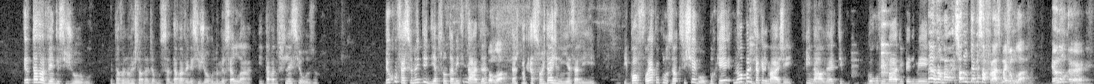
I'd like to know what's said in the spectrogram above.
Eu estava vendo esse jogo, eu estava no restaurante almoçando, estava vendo esse jogo no meu celular e estava silencioso. Eu confesso que eu não entendi absolutamente nada das marcações das linhas ali e qual foi a conclusão que se chegou, porque não apareceu aquela imagem final, né? Tipo, gol confirmado, impedimento. Não, não, mas só não teve essa frase, mas vamos lá. Eu não. É,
